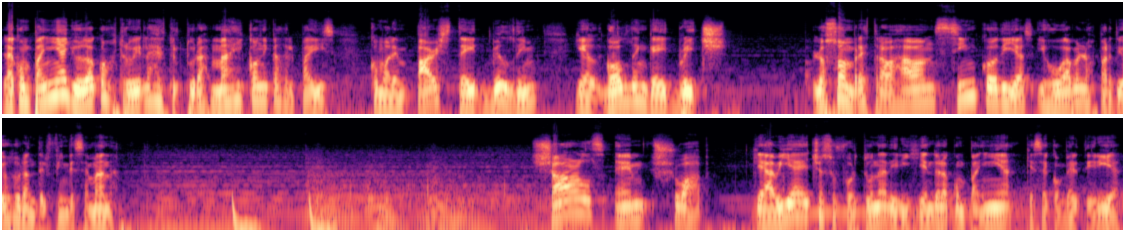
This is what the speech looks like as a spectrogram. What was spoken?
La compañía ayudó a construir las estructuras más icónicas del país, como el Empire State Building y el Golden Gate Bridge. Los hombres trabajaban cinco días y jugaban los partidos durante el fin de semana. Charles M. Schwab, que había hecho su fortuna dirigiendo la compañía que se convertiría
